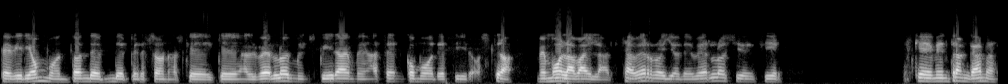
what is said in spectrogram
te diría un montón de, de personas que, que al verlos me inspiran y me hacen como decir, ostra, me mola bailar, ¿sabes? Rollo de verlos y decir, es que me entran ganas.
